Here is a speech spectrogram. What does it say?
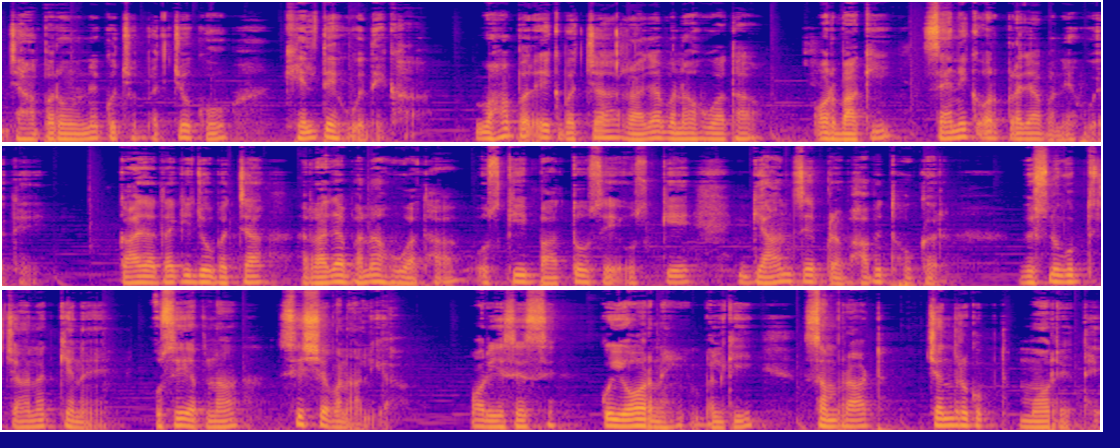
जहाँ पर उन्होंने कुछ बच्चों को खेलते हुए देखा। वहाँ पर एक बच्चा राजा बना हुआ था और बाकी सैनिक और प्रजा बने हुए थे। कहा जाता है कि जो बच्चा राजा बना हुआ था, उसकी बातों से, उसके ज्ञान से प्रभावित होकर विष्णुगुप्त चाणक्य ने उसे अपना शिष्य बना लिया। और ये शिष्य कोई और नहीं, बल्कि सम्राट चंद्रगुप्त मौर्य थे।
